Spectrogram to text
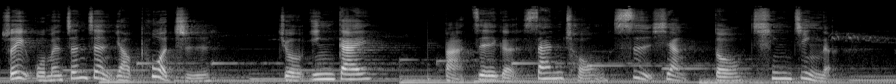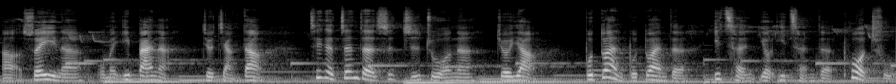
所以，我们真正要破执，就应该。把这个三重四相都清净了啊，所以呢，我们一般呢就讲到这个真的是执着呢，就要不断不断的一层又一层的破除。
